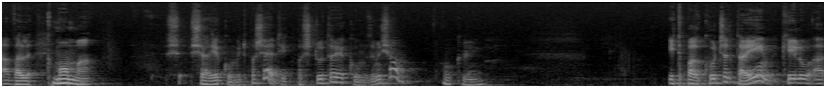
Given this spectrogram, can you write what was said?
אבל כמו מה? ש- שהיקום מתפשט, התפשטות היקום זה משם. אוקיי. התפרקות של תאים, כאילו, אה,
